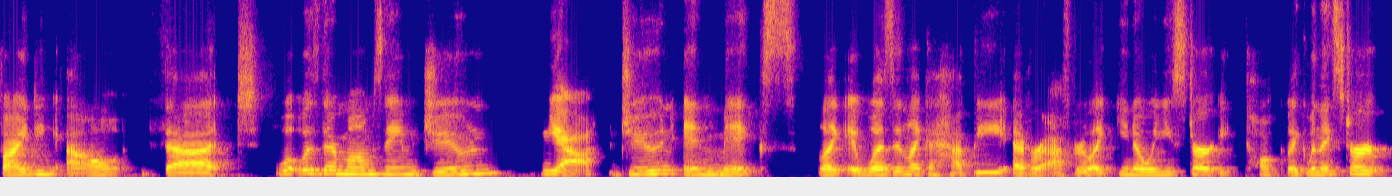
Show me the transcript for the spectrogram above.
finding out that what was their mom's name? June. Yeah. June and Mix like it wasn't like a happy ever after like you know when you start talk like when they start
